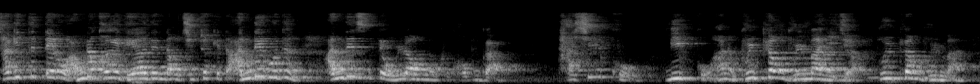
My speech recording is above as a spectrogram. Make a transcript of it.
자기 뜻대로 완벽하게 돼야 된다고 집착했다 안 되거든. 안 됐을 때 올라오는 그 거부감 다 싫고 밉고 하는 불평불만이죠. 불평불만.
